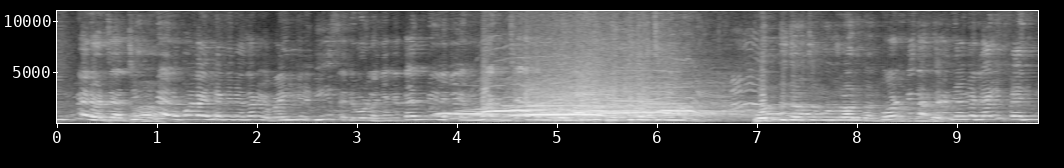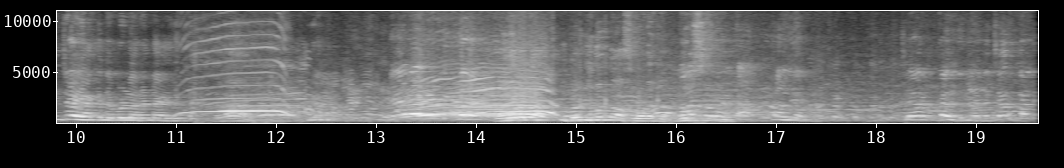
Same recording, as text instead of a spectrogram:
ചിമ്മേനെ പഠിച്ച ചിമ്മേനെ പിള്ള എങ്ങനെയാണെന്ന് അറിയോ ഭയങ്കര ഡീസന്റ് പിള്ള ഞങ്ങൾ തന്മയിലെ പൊട്ടിത്തെറിച്ച പുള്ളറാണ് പൊട്ടിത്തെറിച്ച് ഞങ്ങൾ ലൈഫ് എൻജോയ് ആക്കുന്ന പിള്ളേരുണ്ടായത്. ചെറുക്കൽ ചെറുക്കൽ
